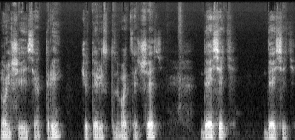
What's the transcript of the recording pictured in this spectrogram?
063 426 10 10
